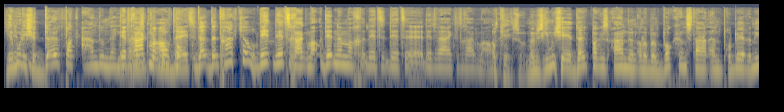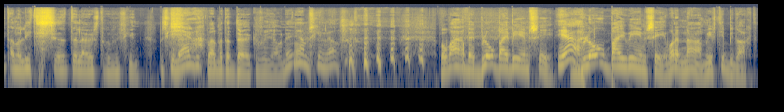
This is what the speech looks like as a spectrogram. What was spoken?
je moet eens je duikpak aandoen, denk ik. Dit raakt me altijd. Dat, dit raakt jou. Dit, dit raakt me. Dit nummer, dit, dit, uh, dit werk, dit raakt me altijd. Oké, zo. Maar misschien moet je je duikpak eens aandoen en op een bok gaan staan en proberen niet analytisch eh, te luisteren. Misschien. Misschien werkt het wel met dat duiken voor jou, nee? Ja, misschien wel. We waren bij Blow by BMC. Ja. Blow by BMC. Wat een naam. heeft hij bedacht?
